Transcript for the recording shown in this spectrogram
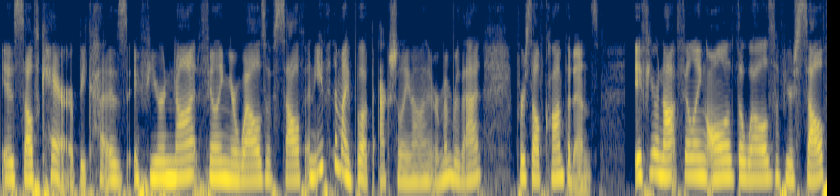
is self-care because if you're not filling your wells of self and even in my book actually now I remember that for self-confidence if you're not filling all of the wells of yourself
